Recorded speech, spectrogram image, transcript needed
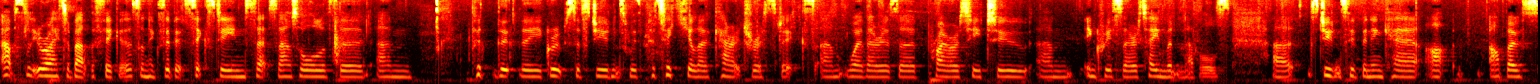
absolutely right about the figures, and Exhibit 16 sets out all of the um, the, the groups of students with particular characteristics um, where there is a priority to um, increase their attainment levels. Uh, students who've been in care are, are both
